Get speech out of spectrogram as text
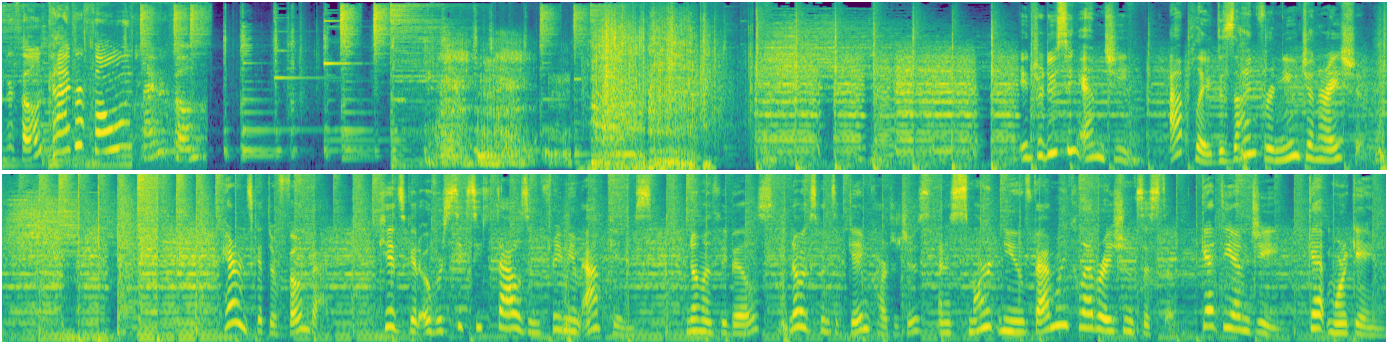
have your phone? Can I have your phone? Can I have your phone? Introducing MG, app play designed for a new generation. Parents get their phone back. Kids get over 60,000 premium app games. No monthly bills, no expensive game cartridges, and a smart new family collaboration system. Get the MG, get more game.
